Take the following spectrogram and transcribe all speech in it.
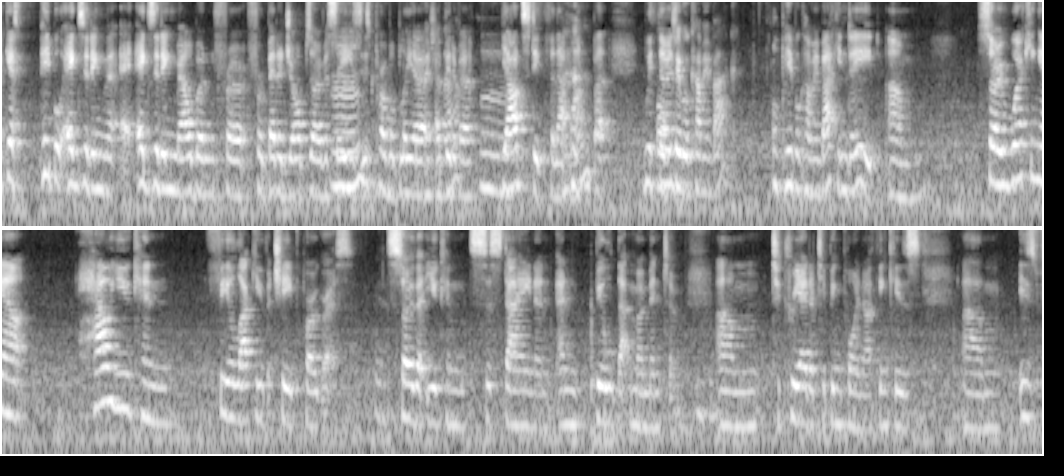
I guess people exiting the exiting Melbourne for, for better jobs overseas Mm. is probably a, a bit of a. Mm. yardstick for that one. But with Or those people coming back. or people coming back, indeed. Um, so working out how you can feel like you've achieved progress, Yeah. so that you can sustain and, and build that momentum um, to create a tipping point. I think is um, is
